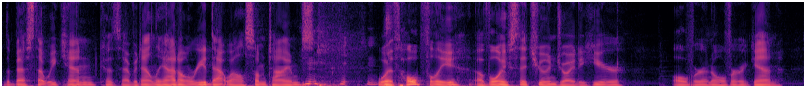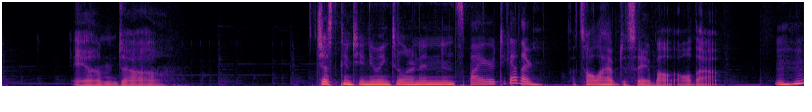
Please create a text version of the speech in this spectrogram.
the best that we can because evidently I don't read that well sometimes with hopefully a voice that you enjoy to hear over and over again. And uh, Just continuing to learn and inspire together. that's all I have to say about all that. Mm-hmm.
